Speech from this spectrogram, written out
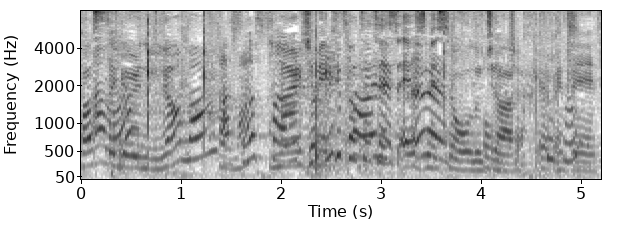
Pasta Ama görünümlü ama Aslında sağlıklı mercimekli patates ezmesi Evet. olacak. Olacak, evet.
